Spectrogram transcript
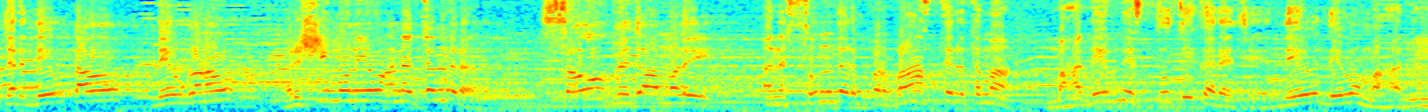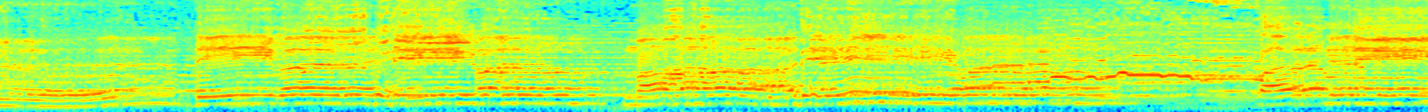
ત્યારે દેવતાઓ, દેવગણો, ઋષિમુનિઓ અને ચંદ્ર સૌ ભેગા મળી અને સુંદર પ્રભાસ તીર્થમાં મહાદેવની સ્તુતિ કરે છે. દેવ દેવ, મહાદેવ. દેવ દેવ, મહાદેવ. પરમેશ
